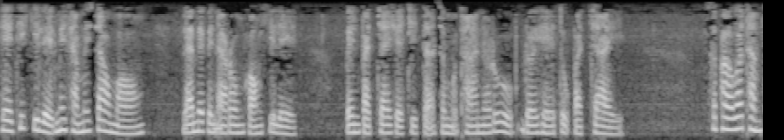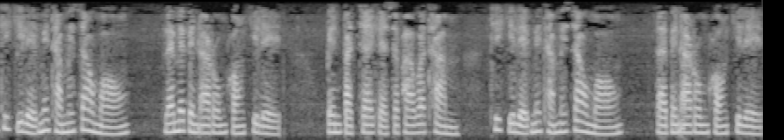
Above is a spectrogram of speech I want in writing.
เหตุที่กิเลสไม่ทำให้เศร้าหมอง และไม่เป็นอารมณ์ของกิเลส เป็นปัจจัยแก่จิตตสมุทฐานรูป โดยเหตุปัจจัย สภาวธรรมที่กิเลสไม่ทำให้เศร้าหมอง และไม่เป็นอารมณ์ของกิเลส เป็นปัจจัยแก่สภาวธรรมที่กิเลสไม่ทำให้เศร้าหมอง แต่เป็นอารมณ์ของกิเลส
